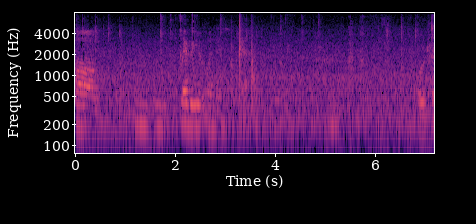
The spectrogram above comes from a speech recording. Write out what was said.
Um, mm, mm, maybe one day. Yeah. Okay.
